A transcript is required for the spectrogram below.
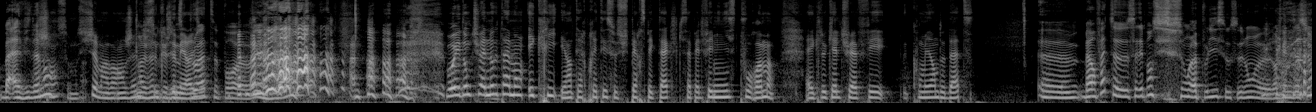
Bah évidemment. Chance. Moi aussi, j'aimerais avoir un jeune Un jeune que j'exploite pour. euh. Bon, et donc tu as notamment écrit et interprété ce super spectacle qui s'appelle Féministe pour hommes, avec lequel tu as fait combien de dates? Euh, bah en fait, euh, ça dépend si c'est selon la police ou selon euh, l'organisation.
